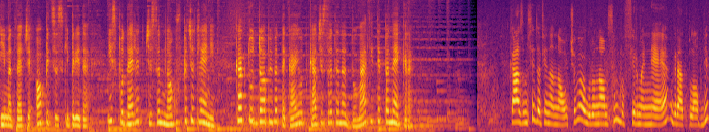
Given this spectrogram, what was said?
имат вече опит с хибрида и споделят, че са много впечатлени, както от добива, така и от качествата на доматите панекра. Казвам си Дафина Нолчева, агроном съм в фирма Нея, град Пловдив.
